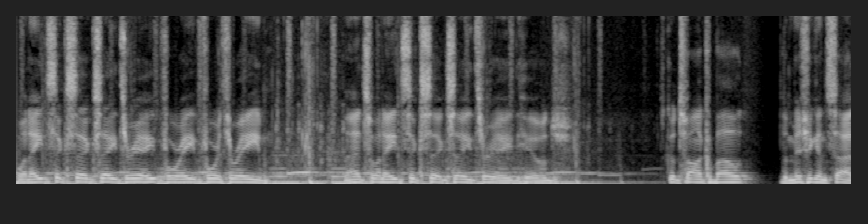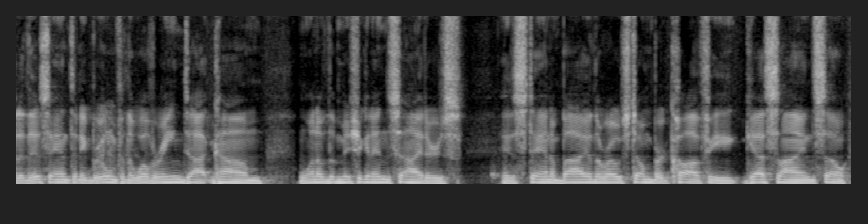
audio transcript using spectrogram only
1 838 4843. That's 1 838 Huge. Let's go talk about the Michigan side of this. Anthony Broome from the Wolverine.com, one of the Michigan insiders, is standing by on the Roast Umber Coffee guest line. So,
